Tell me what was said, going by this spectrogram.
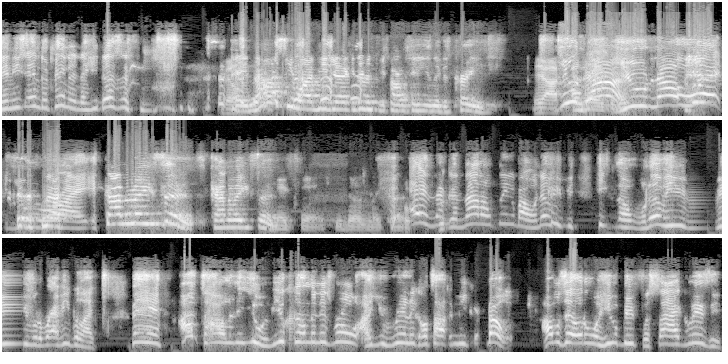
and he's independent and he doesn't. Hey, now I see why DJ Akademiks be talking to these niggas crazy. yeah, you, I, know, you know what? You're right. Kind of makes sense. Kind of makes sense. Makes sense. It does make sense. Hey, nigga, now I don't think about whenever he be, he, no, whenever he be for the rap, he be like, man, I'm taller than you. If you come in this room, are you really gonna talk to me? No, I'm gonna tell the one he'll be for Shy Glizzy.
